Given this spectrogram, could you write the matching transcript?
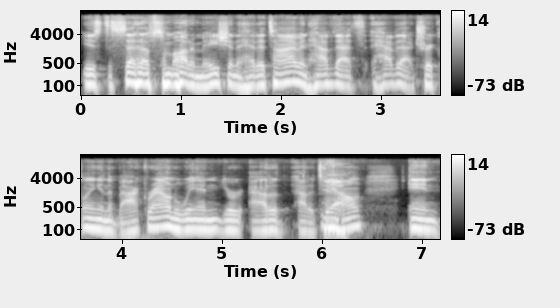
is to set up some automation ahead of time and have that have that trickling in the background when you're out of out of town, and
